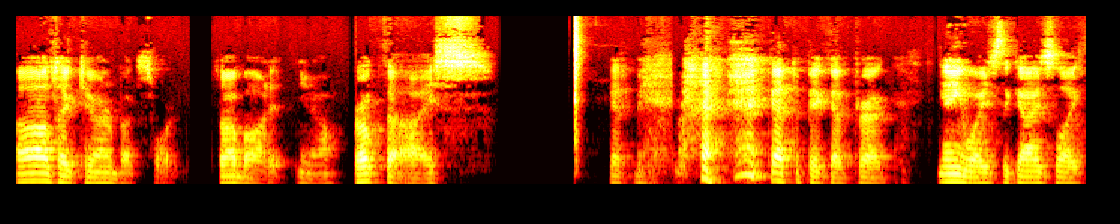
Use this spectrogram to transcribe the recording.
oh, I'll take two hundred bucks for it. So I bought it. You know, broke the ice. Got the, got the pickup truck. Anyways, the guy's like,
